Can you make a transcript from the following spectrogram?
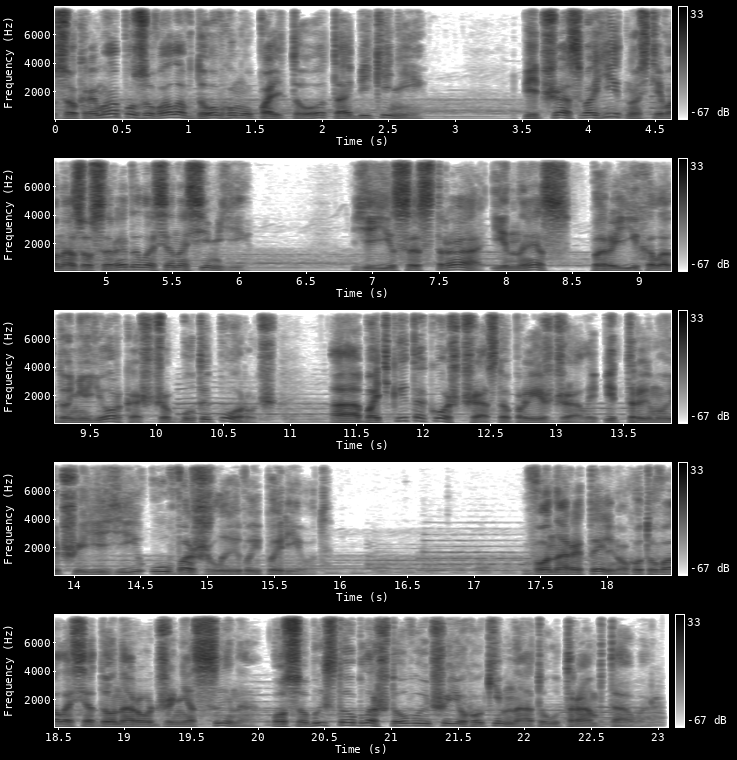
зокрема, позувала в довгому пальто та бікіні. Під час вагітності вона зосередилася на сім'ї. Її сестра Інес переїхала до Нью-Йорка, щоб бути поруч, а батьки також часто приїжджали, підтримуючи її у важливий період. Вона ретельно готувалася до народження сина, особисто облаштовуючи його кімнату у Трамп Тауер.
